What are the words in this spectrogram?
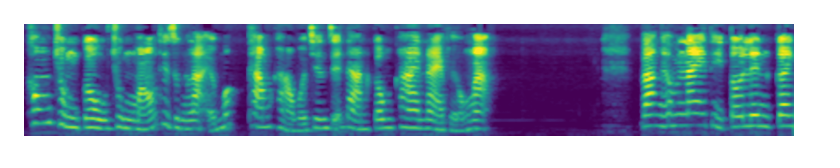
Không trùng cầu, trùng máu thì dừng lại ở mức tham khảo ở trên diễn đàn công khai này, phải không ạ? Và ngày hôm nay thì tôi lên kênh,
